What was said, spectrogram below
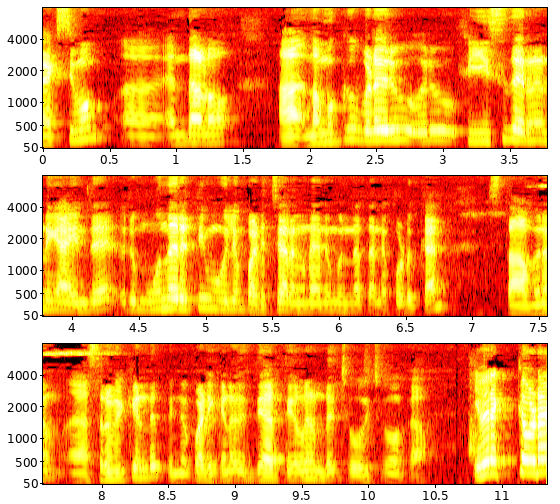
മാക്സിമം എന്താണോ നമുക്ക് ഇവിടെ ഒരു ഒരു ഫീസ് തരുന്നുണ്ടെങ്കിൽ അതിന്റെ ഒരു മൂന്നിരട്ടി മൂല്യം പഠിച്ചിറങ്ങുന്നതിന് മുന്നേ തന്നെ കൊടുക്കാൻ സ്ഥാപനം ശ്രമിക്കുന്നുണ്ട്. പിന്നെ പഠിക്കുന്ന വിദ്യാർത്ഥികളുണ്ട്. ചോദിച്ചു നോക്കാം. ഇവരൊക്കെ ഇവിടെ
